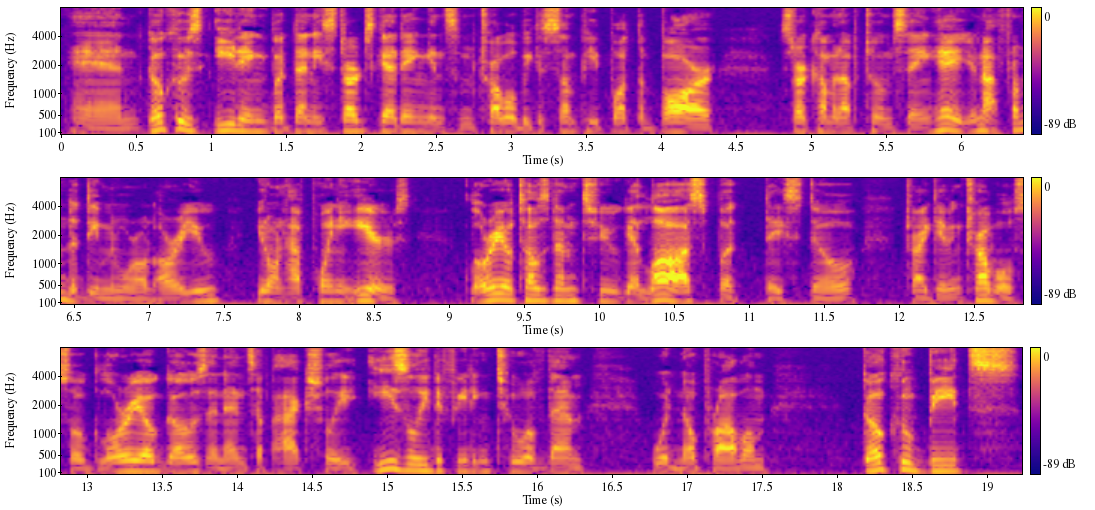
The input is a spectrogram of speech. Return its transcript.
And Goku's eating, but then he starts getting in some trouble because some people at the bar start coming up to him saying, Hey, you're not from the demon world, are you? You don't have pointy ears. Glorio tells them to get lost, but they still try giving trouble. So Glorio goes and ends up actually easily defeating two of them with no problem. Goku beats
